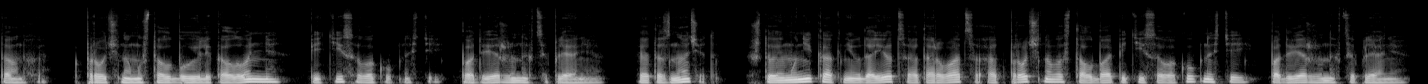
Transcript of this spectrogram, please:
Танха к прочному столбу или колонне пяти совокупностей, подверженных цеплянию. Это значит, что ему никак не удается оторваться от прочного столба пяти совокупностей, подверженных цеплянию.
